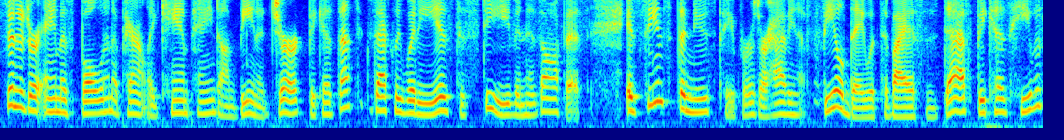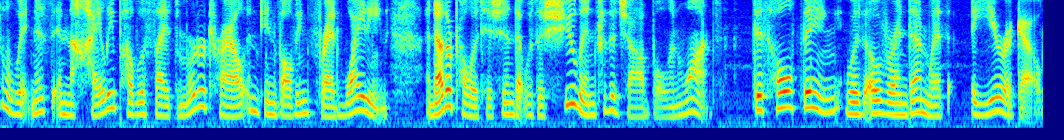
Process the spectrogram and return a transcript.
Senator Amos Bolin apparently campaigned on being a jerk because that's exactly what he is to Steve in his office. It seems that the newspapers are having a field day with Tobias's death because he was a witness in the highly publicized murder trial in- involving Fred Whiting, another politician that was a shoe-in for the job Bolin wants. This whole thing was over and done with a year ago.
